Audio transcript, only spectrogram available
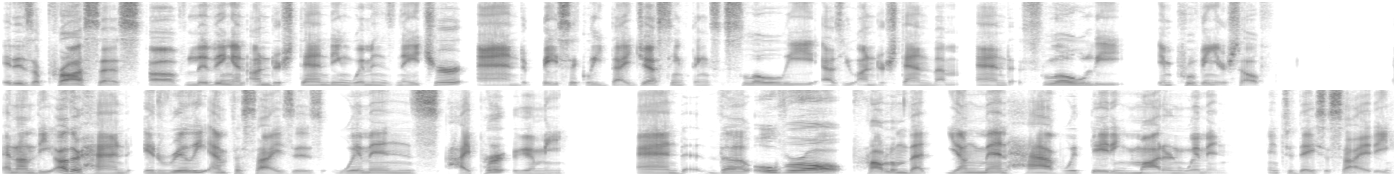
It is a process of living and understanding women's nature and basically digesting things slowly as you understand them and slowly improving yourself. And on the other hand, it really emphasizes women's hypergamy and the overall problem that young men have with dating modern women in today's society.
